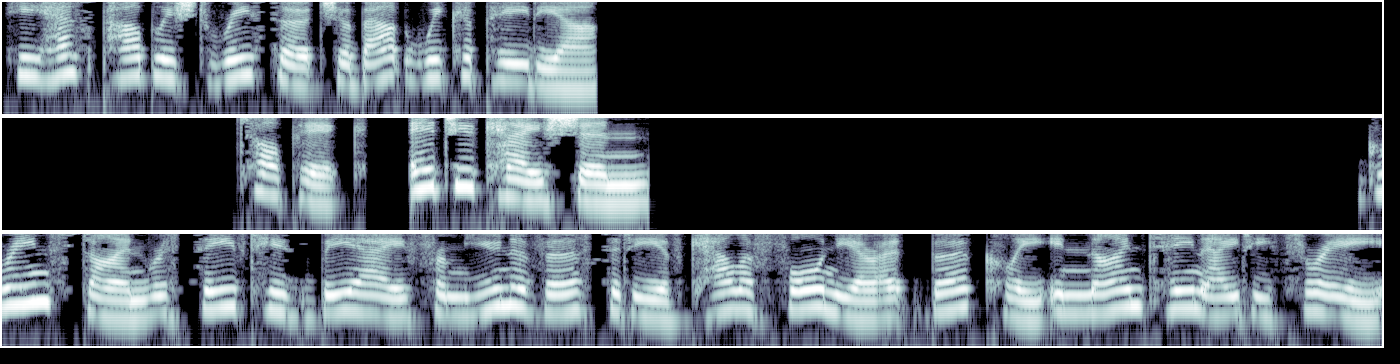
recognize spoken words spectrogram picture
He has published research about Wikipedia. Education Greenstein received his BA from University of California at Berkeley in 1983,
